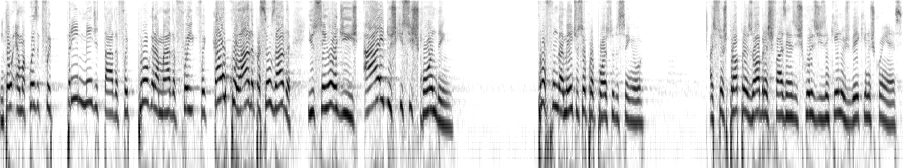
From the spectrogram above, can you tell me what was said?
Então, é uma coisa que foi premeditada, foi programada, foi, foi calculada para ser usada. E o Senhor diz: ai dos que se escondem profundamente o seu propósito do Senhor. As suas próprias obras fazem as escuras e dizem quem nos vê, quem nos conhece.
